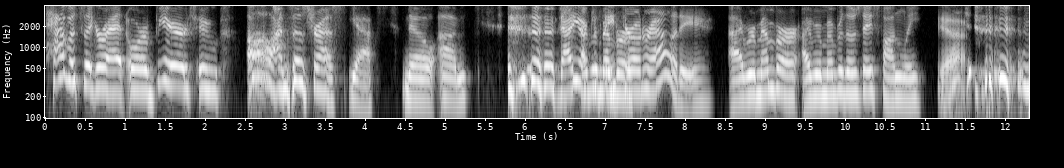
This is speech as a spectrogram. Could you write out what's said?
have a cigarette or a beer to, oh, I'm so stressed. Yeah. No. Um, now you have to remember, face your own reality. I remember. I remember those days fondly. Yeah.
